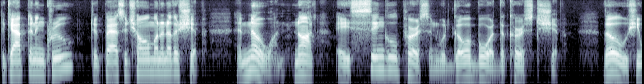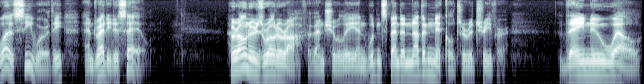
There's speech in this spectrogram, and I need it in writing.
The captain and crew took passage home on another ship, and no one, not a single person, would go aboard the cursed ship, though she was seaworthy and ready to sail. Her owners wrote her off eventually and wouldn't spend another nickel to retrieve her. They knew well,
